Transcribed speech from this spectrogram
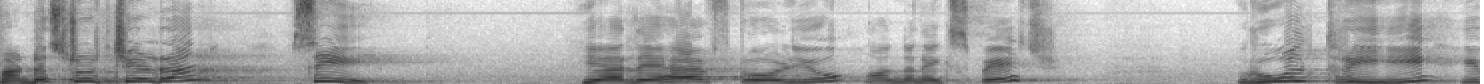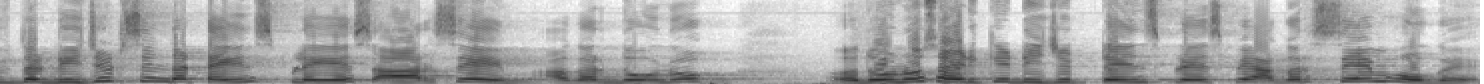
Understood children? See here they have told you on the next page rule three if the digits in the tens place are same अगर दोनों दोनों साइड के डिजिट टेंस प्लेस पे अगर सेम हो गए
